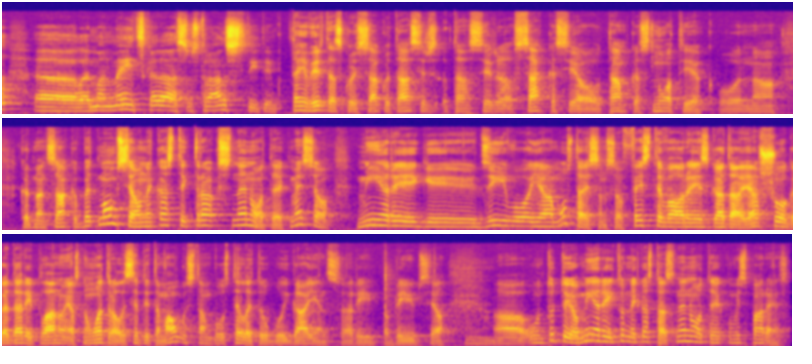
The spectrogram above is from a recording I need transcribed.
uh, lai man meita skatās uz transistītiem. Tā jau ir tas, ko es saku. Tās ir, tās ir sekas jau tam, kas notiek. Un, uh, kad man saka, bet mums jau nekas tik traks nenotiek. Mēs jau mierīgi dzīvojām, uztaisām savu festivālu reizes gadā. Jā, šogad arī plānojās no 2. līdz 7. augustam būs teletūbuļu gājiens arī pa brīvības ielu. Mm. Uh, un tur jau mierīgi, tur nekas tāds nenotiek un vispārējais.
